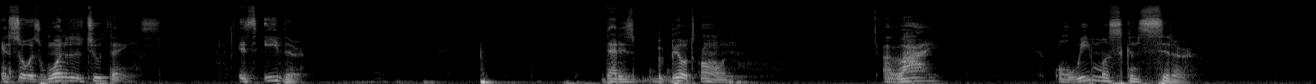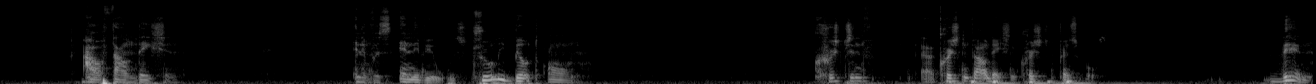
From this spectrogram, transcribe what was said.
And so it's one of the two things. It's either that is built on a lie, or we must consider our foundation. And if, it was, and if it was truly built on Christian, uh, Christian foundation, Christian principles, then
